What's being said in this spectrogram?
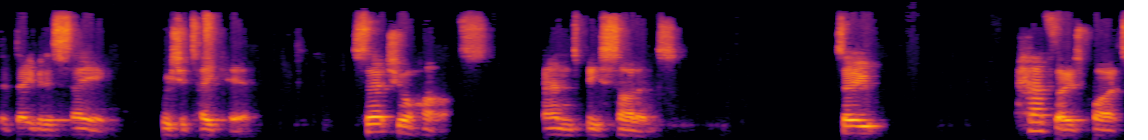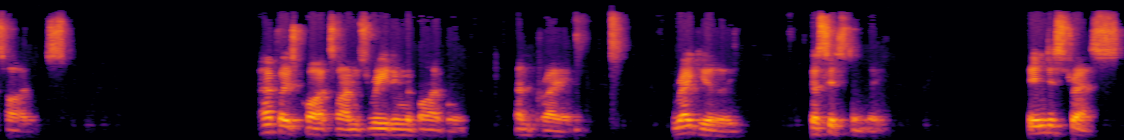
that David is saying we should take here. Search your hearts and be silent. So have those quiet times. Have those quiet times reading the Bible and praying regularly, persistently. In distress,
